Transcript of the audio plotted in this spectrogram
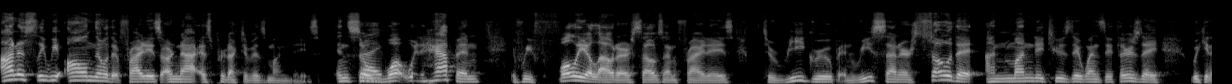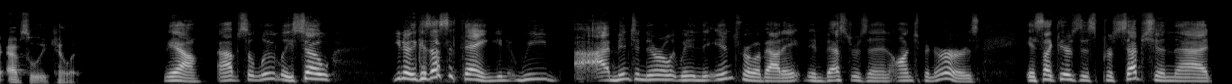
honestly, we all know that Fridays are not as productive as Mondays. And so, right. what would happen if we fully allowed ourselves on Fridays to regroup and recenter so that on Monday, Tuesday, Wednesday, Thursday, we can absolutely kill it? Yeah, absolutely. So, you know, because that's the thing. You know, we I mentioned earlier in the intro about it, investors and entrepreneurs. It's like there's this perception that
